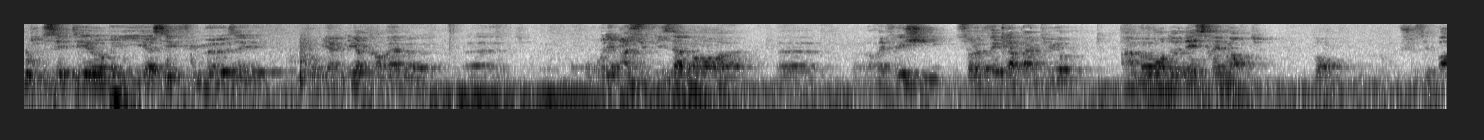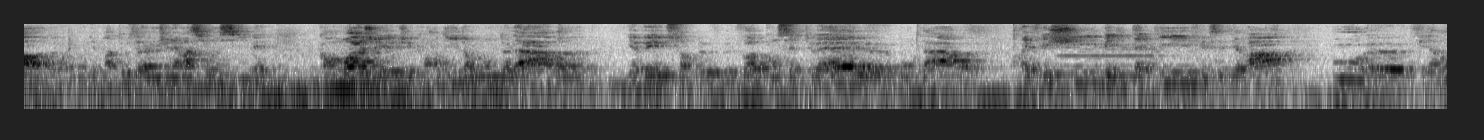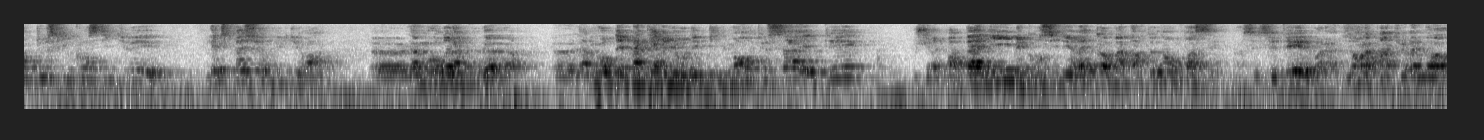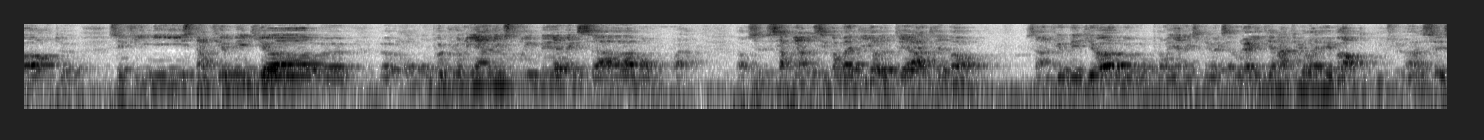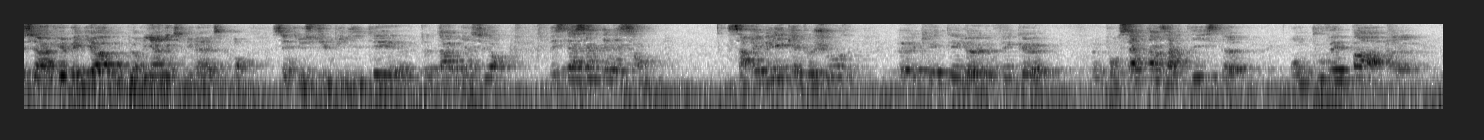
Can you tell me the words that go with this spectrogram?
toutes ces théories assez fumeuses et il faut bien le dire quand même, euh, euh, on pourrait dire insuffisamment euh, réfléchi sur le fait que la peinture, à un moment donné, serait morte. Bon, je ne sais pas, on n'est pas tous de la même génération ici, mais quand moi j'ai grandi dans le monde de l'art, il y avait une sorte de, vogue conceptuelle, bon, d'art réfléchi, méditatif, etc., où finalement tout ce qui constituait l'expression picturale, euh, l'amour de la couleur, euh, l'amour des matériaux, des pigments, tout ça été, je dirais pas banni, mais considéré comme appartenant au passé. C'était, voilà, disons, la peinture est morte, c'est fini, c'est un vieux médium, euh, on ne peut plus rien exprimer avec ça, bon, voilà. c'est comme à dire, le théâtre est mort. C'est un vieux médium, on ne peut rien exprimer avec ça. Ou la littérature est morte. Hein, c'est un vieux médium, on ne peut rien exprimer avec ça. Bon, c'est une stupidité euh, totale, bien sûr, mais c'est assez intéressant. Ça révélait quelque chose euh, qui était le, fait que, euh, pour certains artistes, on ne pouvait pas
